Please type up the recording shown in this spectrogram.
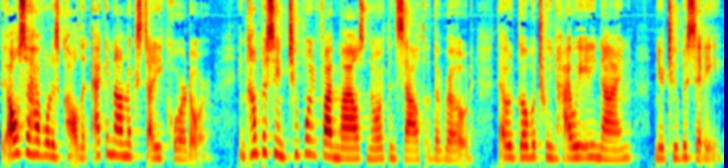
They also have what is called an economic study corridor, encompassing 2.5 miles north and south of the road that would go between Highway 89 near Tuba City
